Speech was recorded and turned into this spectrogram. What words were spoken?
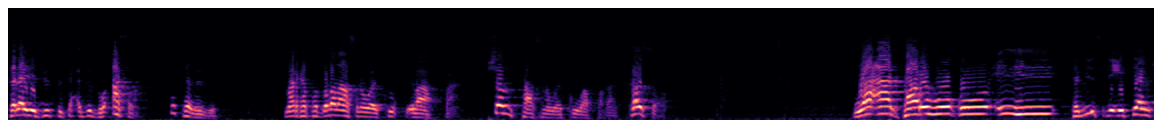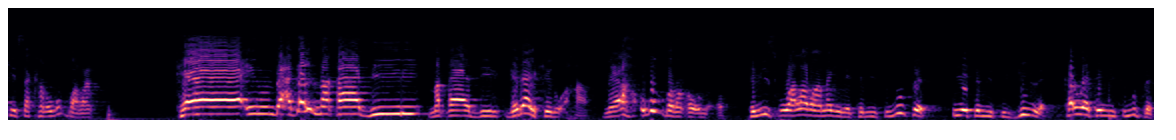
falaa yajuusu tacaduduhu aslan. Matadado marka toddobadaasna waa isku khilaafaan. Shantaasna waa isku waafaqaan. Ka soco wa akharu wuquucihi. Tamyiis dhicitaankiisa kan ugu badan kaa-inun bacda almaqaadiiri maqaadiir gadaalkeedu ahaado meelaha ugu badan oo u dhaco. Tamyiisku waa laba anagina tamyiisu mufrad iyo tamyiisu jumla. Kan waa tamyiisu mufrad.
